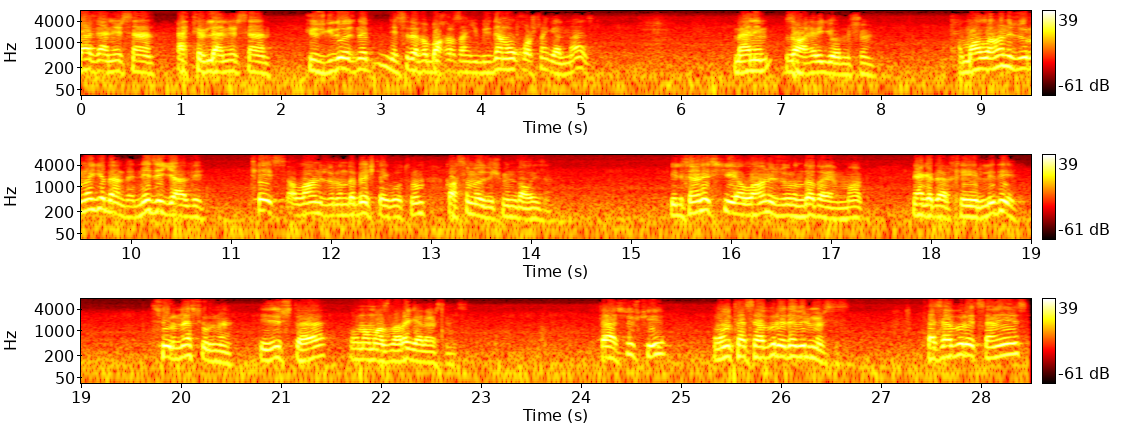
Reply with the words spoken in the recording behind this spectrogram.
Bəzənirsən, ətirlənirsən, güzgüdə özünə neçə dəfə baxırsan ki, birdən o xoşuna gəlməz mənim zahiri görünüşüm. Amma Allahın hüzuruna gedəndə necə gəldi? Tez Allahın hüzurunda 5 dəqiqə oturum, qasım öz işimin dalıyacam. Bilsəniz ki, Allahın hüzurunda dayanmaq nə qədər xeyirlidir, sürünə-sürünə dizi üstə o namazlara gələrsiniz. Təəssüf ki, onu təsəvvür edə bilmirsiniz. Təsəvvür etsəniz,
